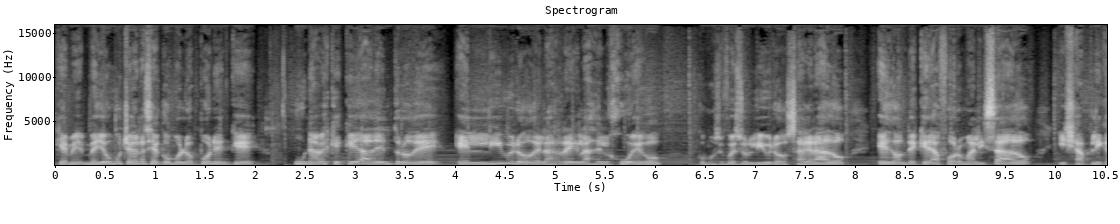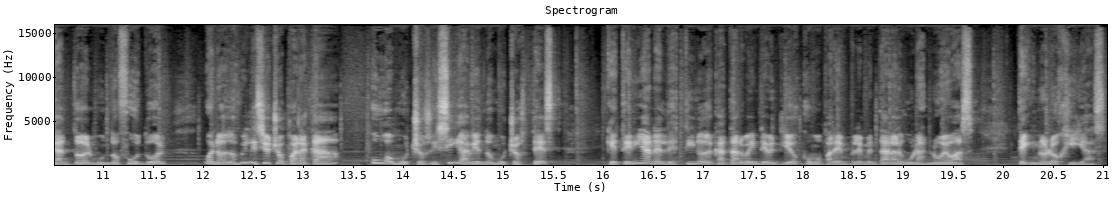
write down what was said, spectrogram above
que me, dio mucha gracia cómo lo ponen que una vez que queda dentro de el libro de las reglas del juego, como si fuese un libro sagrado, es donde queda formalizado y ya aplica en todo el mundo fútbol. Bueno, de 2018 para acá hubo muchos y sigue habiendo muchos test que tenían el destino de Qatar 2022 como para implementar algunas nuevas tecnologías.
